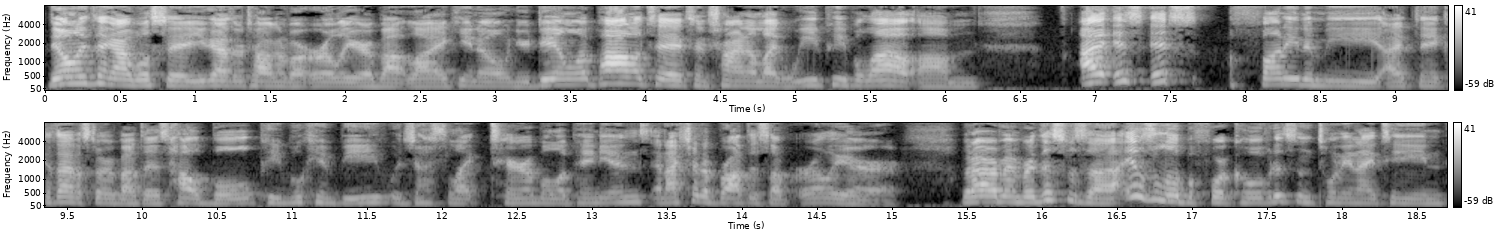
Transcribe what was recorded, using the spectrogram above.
the only thing I will say, you guys were talking about earlier about like, you know, when you're dealing with politics and trying to like weed people out. Um, I it's it's funny to me, I think, because I have a story about this, how bold people can be with just like terrible opinions. And I should have brought this up earlier. But I remember this was uh it was a little before COVID. This was in 2019.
